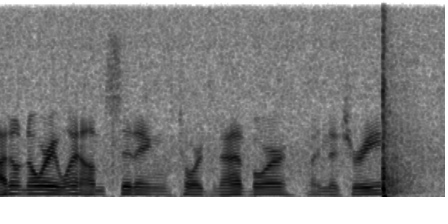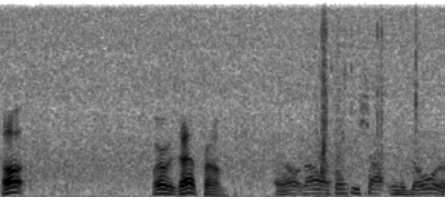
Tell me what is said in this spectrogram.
I don't know where he went. I'm sitting towards Nadbor in the tree. Oh, where was that from? I don't know. I think he shot in the door.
